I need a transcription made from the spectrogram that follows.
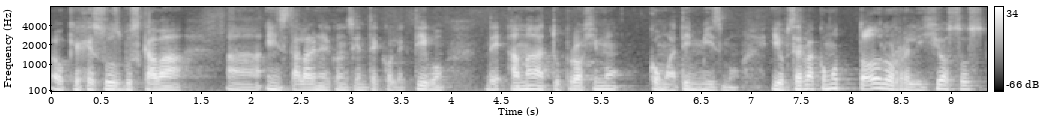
o, que, Jesús buscaba ah, instalar en el consciente colectivo, de ama a tu prójimo como a ti mismo. Y observa cómo todos los religiosos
